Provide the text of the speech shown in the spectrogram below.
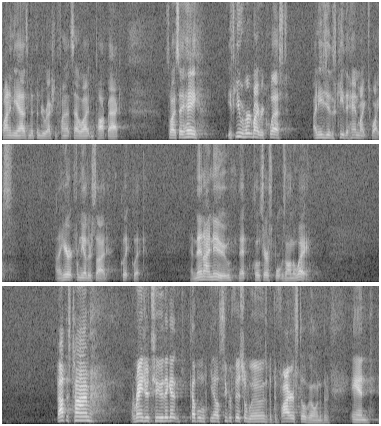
finding the azimuth and direction, find that satellite and talk back. So I say, hey, if you heard my request, I need you to key the hand mic twice. And I hear it from the other side, click, click. And then I knew that close air support was on the way. About this time, a Ranger 2, they get a couple, you know, superficial wounds, but the fire's still going. And,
